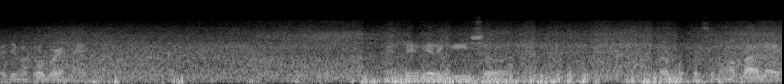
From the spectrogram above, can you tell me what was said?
Pwede mag overnight ito irrigation sa mga palay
